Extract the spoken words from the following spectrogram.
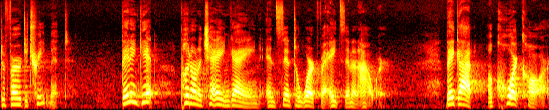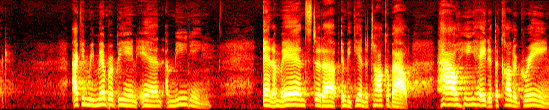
deferred to treatment. They didn't get put on a chain gang and sent to work for eight cents an hour. They got a court card I can remember being in a meeting and a man stood up and began to talk about how he hated the color green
